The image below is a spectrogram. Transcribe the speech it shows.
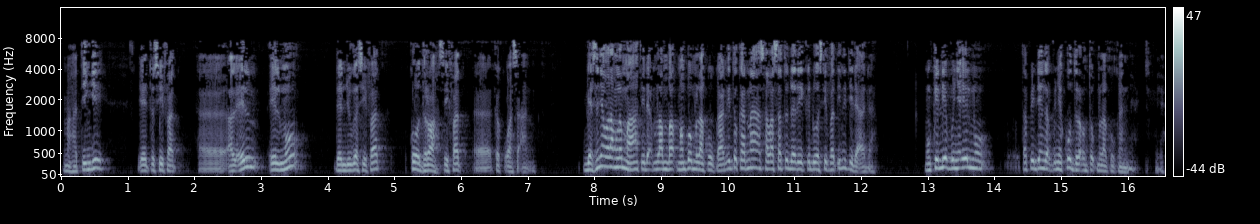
maha tinggi yaitu sifat uh, al-ilm, ilmu dan juga sifat kudrah, sifat uh, kekuasaan. Biasanya orang lemah tidak mampu melakukan itu karena salah satu dari kedua sifat ini tidak ada. Mungkin dia punya ilmu, tapi dia nggak punya kudrah untuk melakukannya. Ya.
